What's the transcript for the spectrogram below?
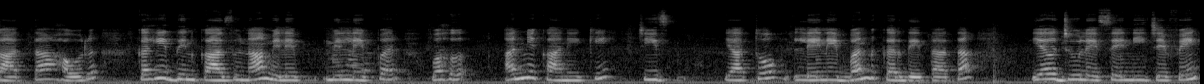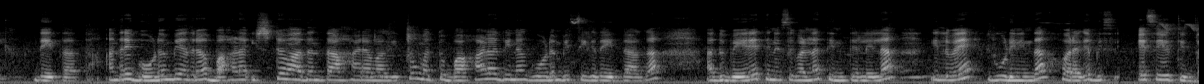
ಕಾತ ಅವ್ರ ಕಹಿ ದಿನ್ ಕಾಜು ನಾ ಮಿಲೆ, ಮಿಲ್ನೆ ಪರ್ ವಹ ಅನ್ಯ ಖಾನೆ ಕಿ ಚೀಸ್ ಯಾಥೋ ಲೇನೆ ಬಂದ್ ಕರ್ದೇತಾತ ಯ ಜೂಲೆ ಸೆ ನೀಚೆ ಫೆಂಕ್ ದೇತಾ ತಾ ಅಂದರೆ ಗೋಡಂಬಿ ಅದರ ಬಹಳ ಇಷ್ಟವಾದಂಥ ಆಹಾರವಾಗಿತ್ತು ಮತ್ತು ಬಹಳ ದಿನ ಗೋಡಂಬಿ ಸಿಗದೇ ಇದ್ದಾಗ ಅದು ಬೇರೆ ತಿನಿಸುಗಳನ್ನ ತಿಂತಿರಲಿಲ್ಲ ಇಲ್ಲವೇ ಗೂಡಿನಿಂದ ಹೊರಗೆ ಬಿಸಿ ಎಸೆಯುತ್ತಿದ್ದ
